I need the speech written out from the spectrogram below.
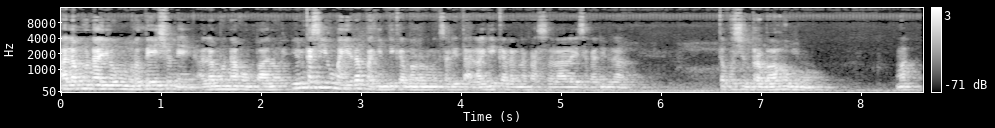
alam mo na yung rotation eh, alam mo na kung paano. Yun kasi yung mahirap pag hindi ka marunong magsalita, lagi ka lang nakasalalay sa kanila. Tapos yung trabaho mo, ma-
